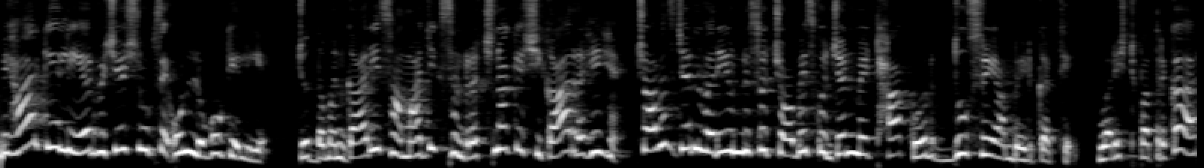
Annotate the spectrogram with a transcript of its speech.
बिहार के लिए और विशेष रूप से उन लोगों के लिए जो दमनकारी सामाजिक संरचना के शिकार रहे हैं। 24 जनवरी 1924 को जन्मे ठाकुर दूसरे अंबेडकर थे। वरिष्ठ पत्रकार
